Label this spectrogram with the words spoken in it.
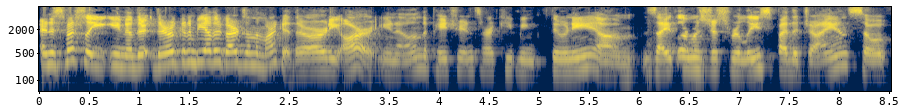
and especially you know there, there are going to be other guards on the market there already are you know and the patriots are keeping Thuney. Um, zeitler was just released by the giants so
